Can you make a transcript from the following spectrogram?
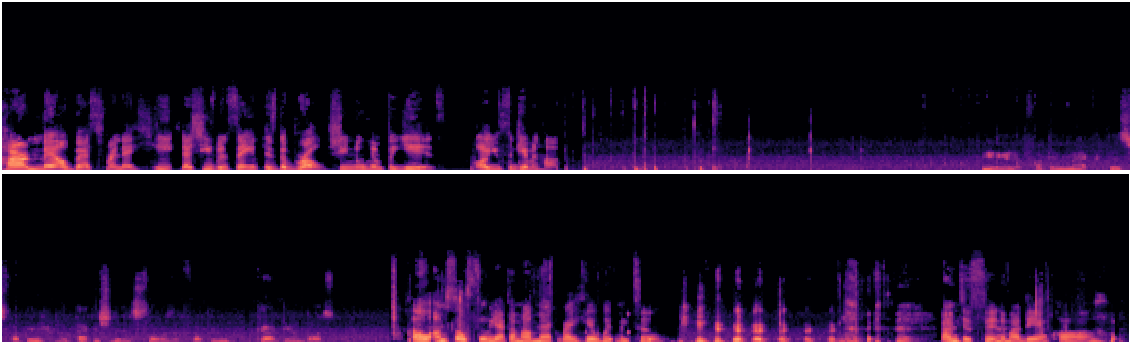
her male best friend that he that she's been saying is the bro. She knew him for years. Are you forgiving her? Need to get a fucking Mac. This fucking package is slow as a fucking goddamn bus. Oh, I'm so silly. I got my Mac right here with me too. I'm just sitting in my damn car.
